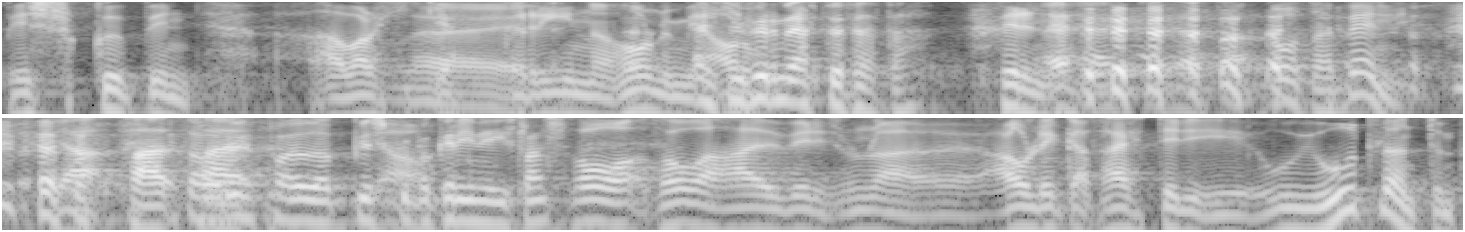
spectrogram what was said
Biskupin, það var ekki gert grína honum í Ekki fyrir en eftir þetta. Fyrir þetta, nota benni. Já, það, Það að biskupa gríni Íslands. Þó, þó að það hefði verið svona eh, álíka þættir í, í útlöndum,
